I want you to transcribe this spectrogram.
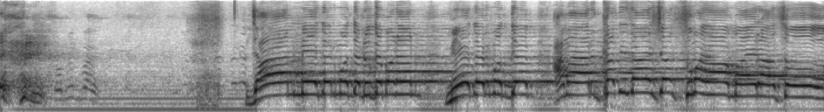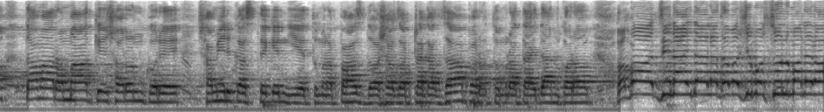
যান মেয়েদের মধ্যে ঢুকে পড়েন। মেয়েদের মধ্যে আমার খাদিজা এসে সুমায়া মায়েরা আছো তোমার মাকে স্মরণ করে স্বামীর কাছ থেকে নিয়ে তোমরা পাঁচ, দশ হাজার টাকা যা পারো তোমরা তাই দান করো। অগো ঝিনাইদা এলাকাবাসী, মুসলমানেরা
